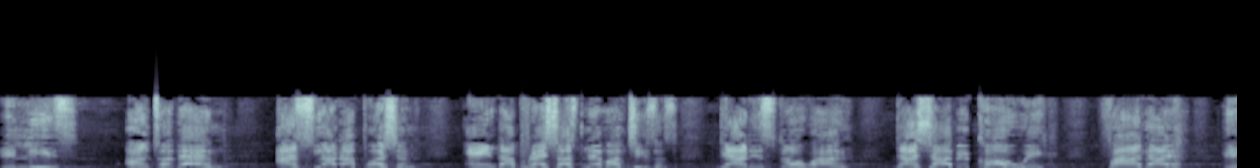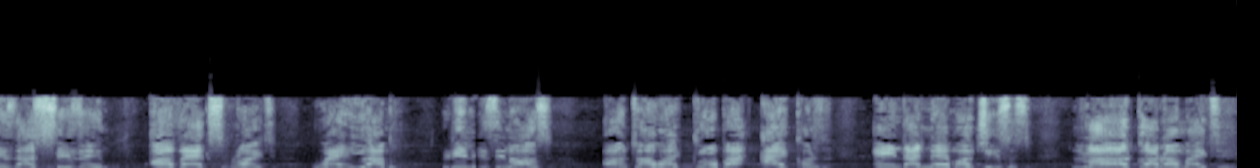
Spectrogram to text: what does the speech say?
release unto them as you are a portion. In the precious name of Jesus, there is no one that shall be called weak. Father, is a season of exploit when you are releasing us onto our global icons in the name of Jesus. Lord God Almighty,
